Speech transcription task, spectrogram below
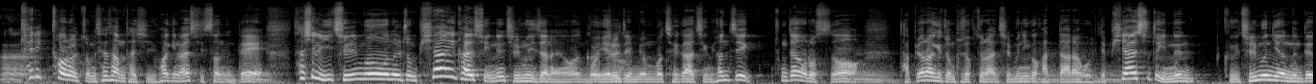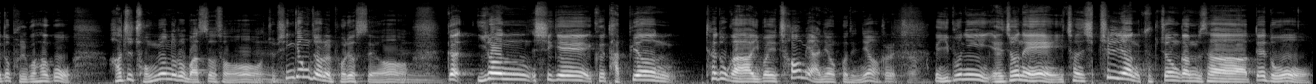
어. 캐릭터를 좀 새삼 다시 확인을 할 수 있었는데 음. 사실 이 질문을 좀 피하게 갈수 있는 질문이잖아요. 뭐 그렇죠. 예를 들면 뭐 제가 지금 현직 총장으로서 음. 답변하기 좀 부적절한 질문인 것 같다라고 이제 피할 수도 있는 그 질문이었는데도 불구하고 아주 정면으로 맞서서 음. 좀 신경전을 벌였어요. 그러니까 이런 식의 그 답변 태도가 이번이 처음이 아니었거든요. 그렇죠. 이분이 예전에 2017년 국정감사 때도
